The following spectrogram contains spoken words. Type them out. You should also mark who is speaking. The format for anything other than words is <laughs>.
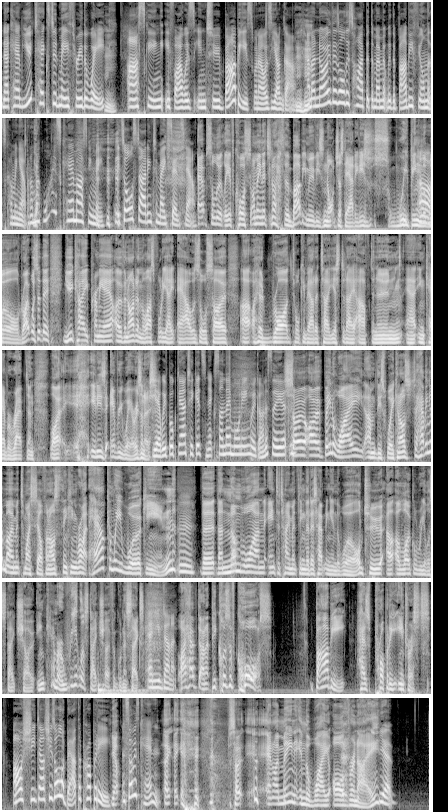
Speaker 1: Now, Cam, you texted me through the week
Speaker 2: Hmm.
Speaker 1: Asking if I was into Barbies when I was younger.
Speaker 2: Mm-hmm.
Speaker 1: And I know there's all this hype at the moment with the Barbie film that's coming out, but I'm like, why is Cam asking me? <laughs> it's all starting to make sense now.
Speaker 2: Absolutely, of course. I mean, it's not the Barbie movie's not just out; it is sweeping the
Speaker 1: Oh.
Speaker 2: world. Right? Was it the UK premiere overnight in the last forty-eight hours or so? Uh, I heard Rod talking about it uh, yesterday afternoon uh, in Canberra Wrapped, and like it is everywhere, isn't it?
Speaker 1: Yeah, we've booked our tickets next Sunday morning. We're going to see it.
Speaker 2: So I've been away um, this week, and I was having a moment to myself, and I was thinking, right, how can we work in the the number one entertainment thing that is happening in the world to a, a local real estate show in Canberra, a real estate show for goodness sakes.
Speaker 1: and you've done it.
Speaker 2: I have done it because, of course, Barbie has property interests.
Speaker 1: Oh, she does. She's all about the property.
Speaker 2: Yep.
Speaker 1: And so is Ken.
Speaker 2: I- I- <laughs> so, and I mean in the way of Renee, <laughs>
Speaker 1: Yeah.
